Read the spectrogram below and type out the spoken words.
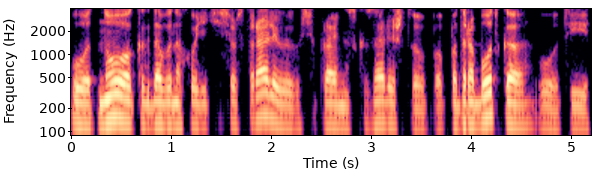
вот, но когда вы находитесь в Австралии, вы все правильно сказали, что подработка, вот, и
